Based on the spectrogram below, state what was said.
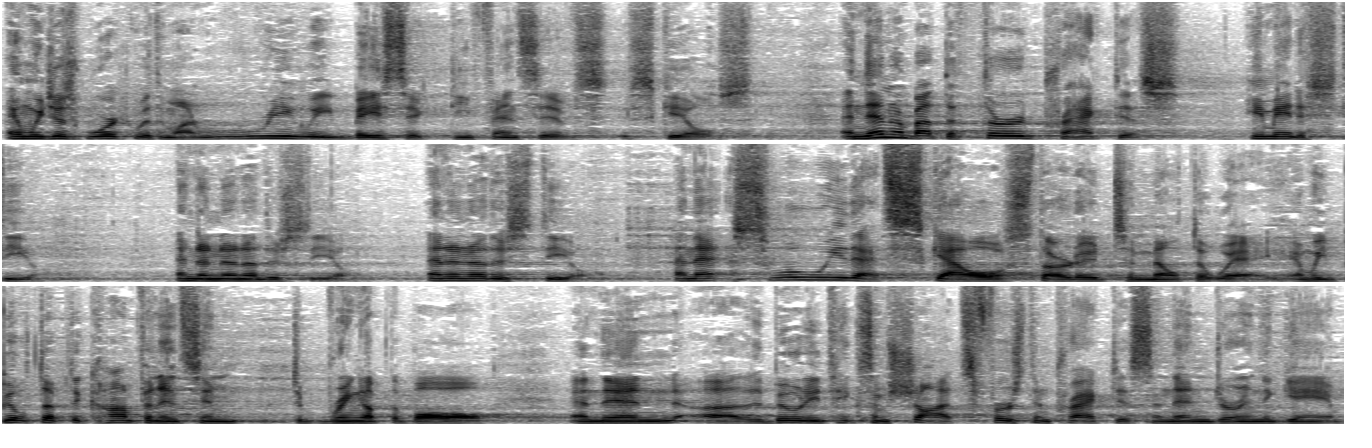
And we just worked with him on really basic defensive skills. And then about the third practice, he made a steal, and then another steal, and another steal. And that slowly, that scowl started to melt away. And we built up the confidence in to bring up the ball, and then uh, the ability to take some shots first in practice and then during the game.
